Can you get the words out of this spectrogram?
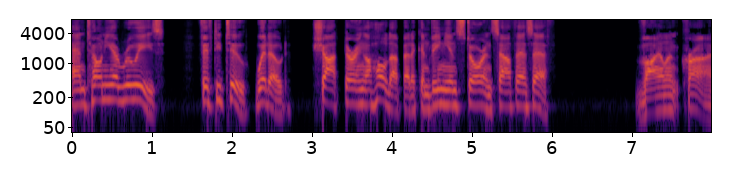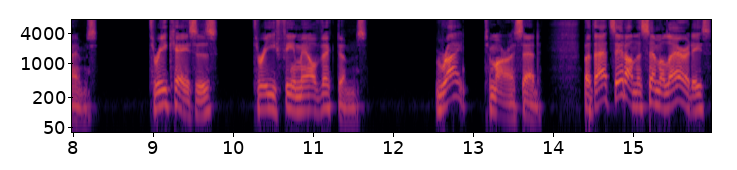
Antonia Ruiz, 52, widowed, shot during a holdup at a convenience store in South SF. Violent crimes. Three cases, three female victims. Right, Tamara said. But that's it on the similarities.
